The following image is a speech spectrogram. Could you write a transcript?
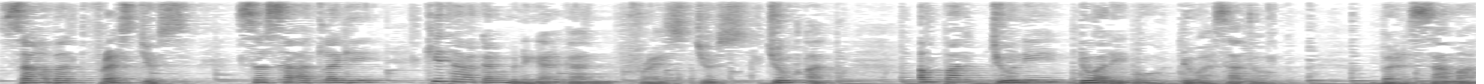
Sahabat Fresh Juice, sesaat lagi kita akan mendengarkan Fresh Juice Jumat 4 Juni 2021 bersama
